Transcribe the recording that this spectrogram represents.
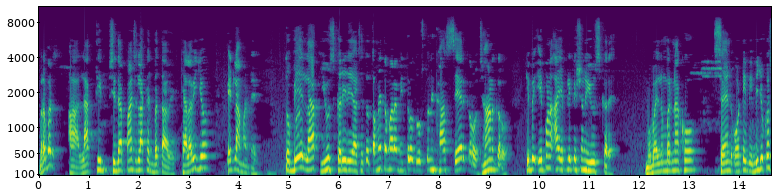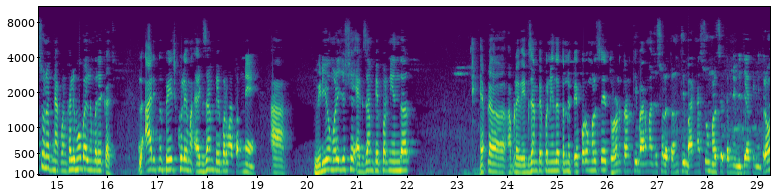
બરાબર? હા, લાખથી સીધા પાંચ લાખ જ બતાવે. ખ્યાલ આવી ગયો? એટલા માટે. તો બે લાખ યુઝ કરી રહ્યા છે. તો તમે તમારા મિત્રો, દોસ્તોને ખાસ શેર કરો, જાણ કરો કે ભાઈ એ પણ આ એપ્લિકેશન યુઝ કરે. મોબાઈલ નંબર નાખો, સેન્ડ ઓટીપી બીજું કશું નથી નાખવાનું, ખાલી મોબાઈલ નંબર એક જ. એટલે આ રીતનું પેજ ખુલે એમાં. એક્ઝામ પેપરમાં તમને આ વીડિયો મળી જશે એક્ઝામ પેપરની અંદર. આપણે એક્ઝામ પેપરની અંદર તમને પેપરો મળશે. ધોરણ ત્રણથી બારમાં જશો એટલે ત્રણથી બારના શું મળશે તમને વિદ્યાર્થી મિત્રો?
